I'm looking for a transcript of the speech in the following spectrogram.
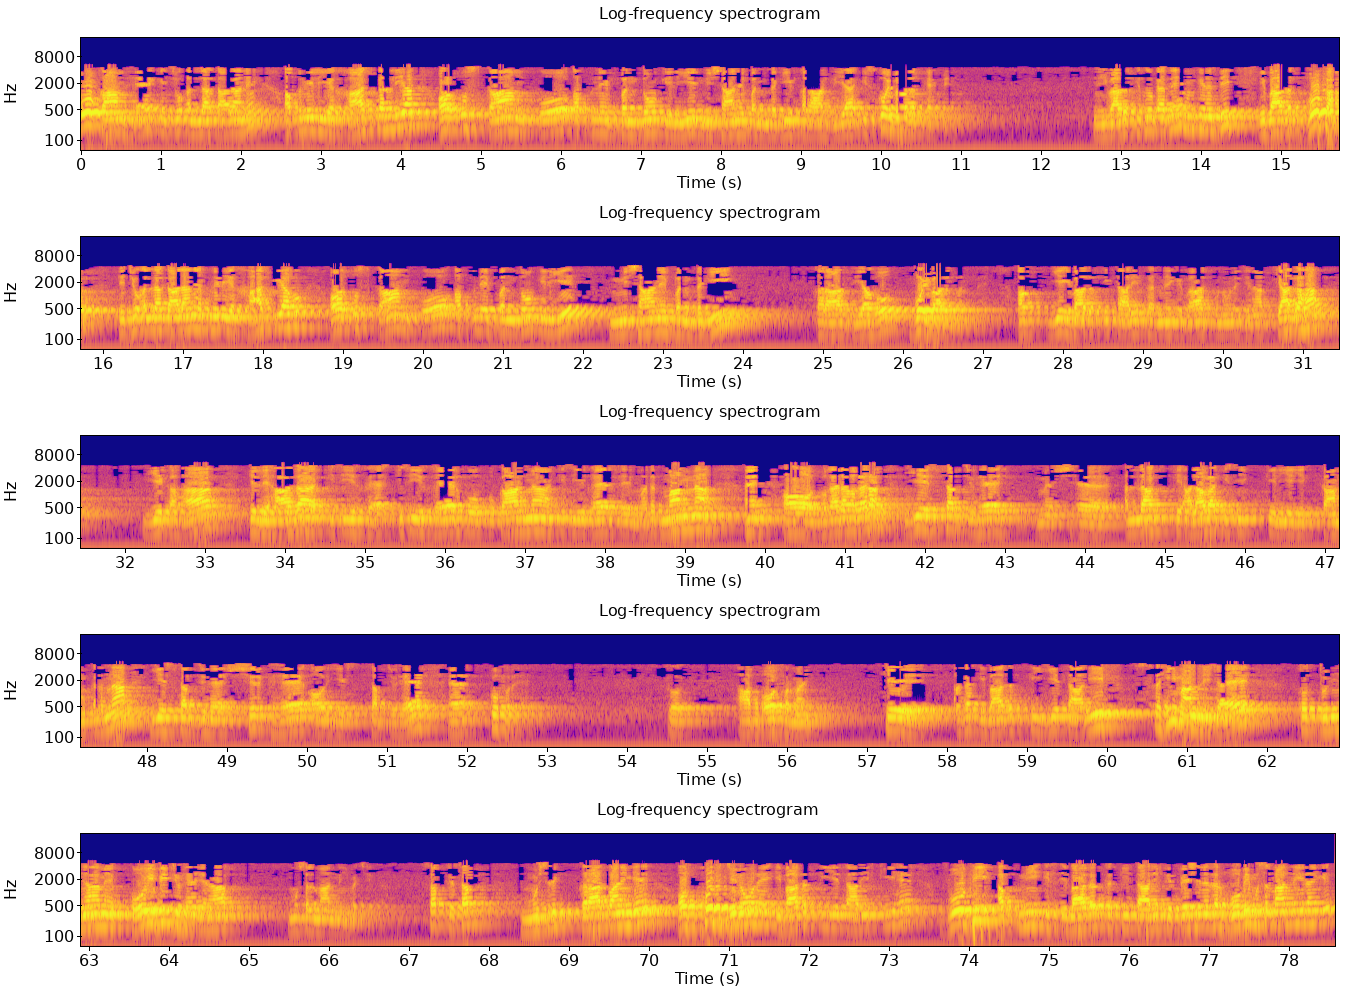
وہ کام ہے کہ جو اللہ تعالیٰ نے اپنے لیے خاص کر لیا اور اس کام کو اپنے بندوں کے لیے نشان بندگی قرار دیا، اس کو عبادت کہتے ہیں۔ یعنی عبادت کس کو کہتے ہیں؟ ان کے نزدیک عبادت وہ کام کہ جو اللہ تعالیٰ نے اپنے لیے خاص کیا ہو اور اس کام کو اپنے بندوں کے لیے نشان بندگی قرار دیا ہو، وہ عبادت بنتا ہے۔ اب یہ عبادت کی تعریف کرنے کے بعد انہوں نے جناب کیا کہا؟ یہ کہا کہ لہذا کسی خیر کسی خیر کو پکارنا، کسی خیر سے مدد مانگنا اور وغیرہ وغیرہ، یہ سب جو ہے اللہ کے علاوہ کسی کے لیے یہ کام کرنا، یہ سب جو ہے شرک ہے اور یہ سب جو ہے کفر ہے۔ تو آپ غور فرمائیں کہ اگر عبادت کی یہ تعریف صحیح مان لی جائے، تو دنیا میں کوئی بھی جو ہے جناب مسلمان نہیں بچے گا۔ سب کے سب مشرق قرار پائیں گے اور خود جنہوں نے عبادت کی، یہ تعریف کی ہے، وہ بھی اپنی اس عبادت کی تعریف کے پیش نظر، وہ بھی مسلمان نہیں رہیں گے،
